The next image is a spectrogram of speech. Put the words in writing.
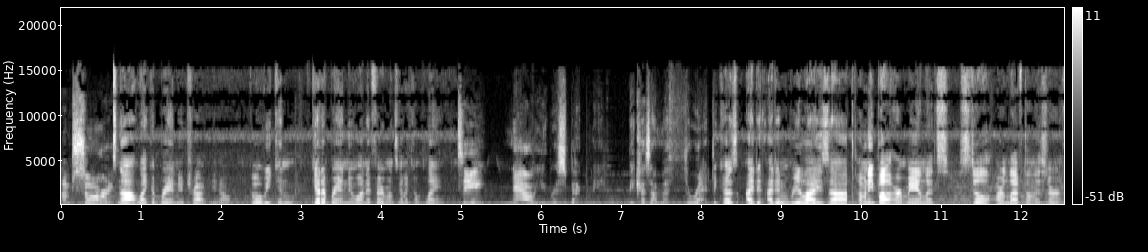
I'm sorry. It's not like a brand new truck, you know? But we can get a brand new one if everyone's going to complain. See? Now you respect me because I'm a threat. Because I, di I didn't realize uh, how many butthurt manlets still are left on this earth.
